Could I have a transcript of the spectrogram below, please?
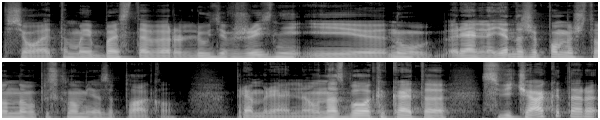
все, это мои best ever люди в жизни, и, ну, реально, я даже помню, что на выпускном я заплакал. Прям реально. У нас была какая-то свеча, которая,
